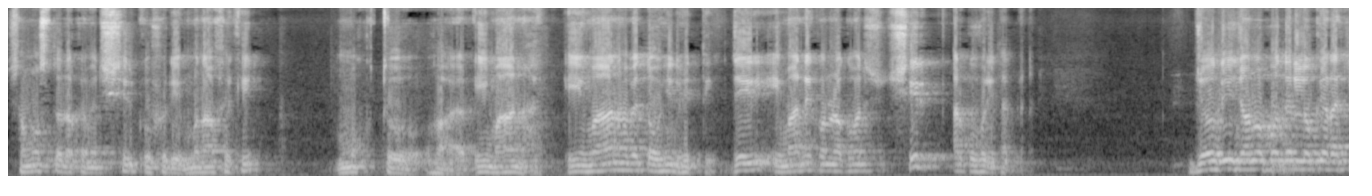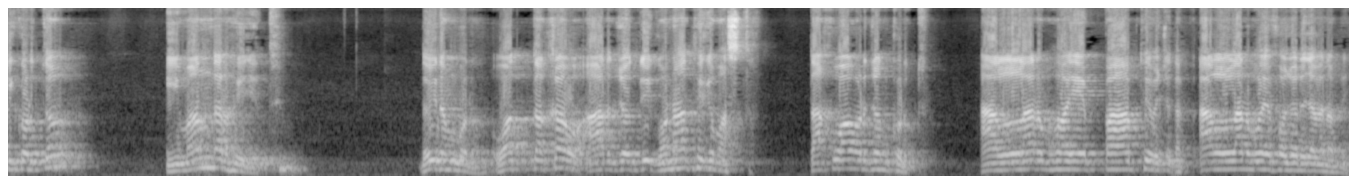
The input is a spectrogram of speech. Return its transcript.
সমস্ত রকমের শিরকুফুরি, মুনাফেকি মুক্ত হয় ইমান হয়। ইমান হবে তৌহিদ ভিত্তিক। যে ইমানে কোন রকমের শির্ক আর কুফুরি থাকবে না। যদি জনপদের লোকেরা কি করত? ইমানদার হয়ে যেত। দুই নম্বর ওয়াত্তাকাও আর যদি গোনা থেকে বাঁচত তাকুয়া অর্জন করত। আল্লাহর ভয়ে পাপ থেকে বেঁচে থাকত। আল্লাহর ভয়ে ফজরে যাবেন আপনি।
